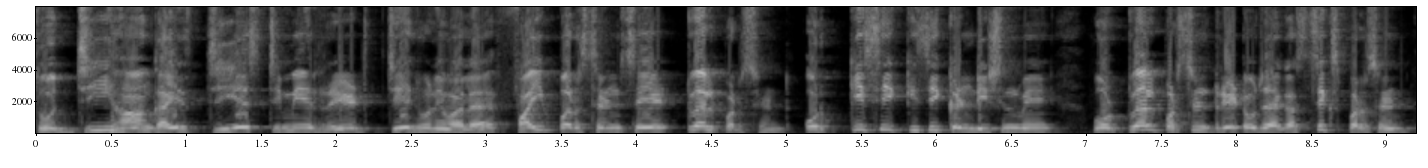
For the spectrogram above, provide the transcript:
सो so, जी हाँ गाइस जीएसटी में रेट चेंज होने वाला है फाइव परसेंट से 12 परसेंट और किसी किसी कंडीशन में वो 12 परसेंट रेट हो जाएगा six percent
